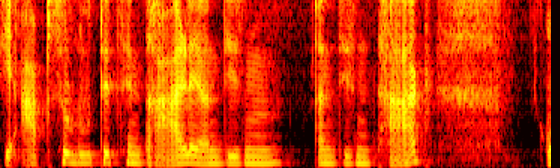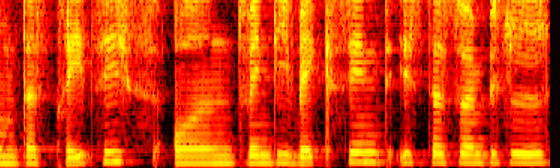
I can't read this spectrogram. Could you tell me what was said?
die absolute Zentrale an diesem, an diesem Tag. Um das dreht sich's. Und wenn die weg sind, ist das so ein bisschen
